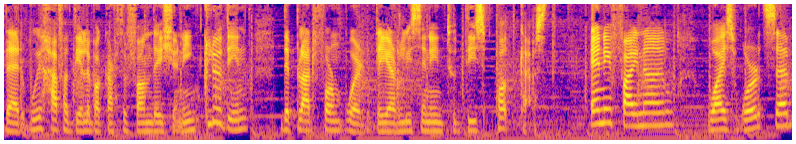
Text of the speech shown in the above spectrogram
that we have at the Ellen MacArthur Foundation, including the platform where they are listening to this podcast. Any final wise words, Seb?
